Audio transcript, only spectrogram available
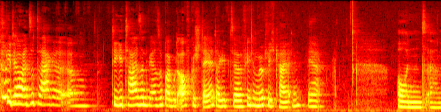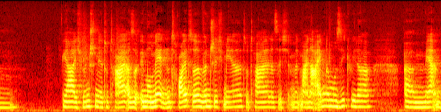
es gibt ja heutzutage, ähm, digital sind wir ja super gut aufgestellt, da gibt es ja viele Möglichkeiten. Ja. Und ähm, ja, ich wünsche mir total, also im Moment, heute wünsche ich mir total, dass ich mit meiner eigenen Musik wieder ähm, mehr, in,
